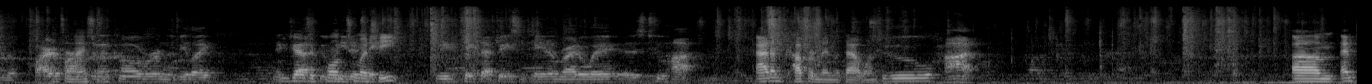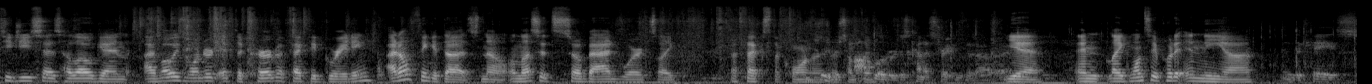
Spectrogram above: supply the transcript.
And the fire department's nice gonna come over and be like, Nick You guys are Jasku, we pulling too to much take, heat. We need to take that Jayson Tatum right away. It is too hot. Adam Kupperman with that one. Too hot. Um, MTG says hello again. I've always wondered if the curve affected grading. I don't think it does. No, unless it's so bad where it's like affects the corners Usually or the something. top loader just kind of straightens it out, right? Yeah, and like once they put it in the uh, In the case,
